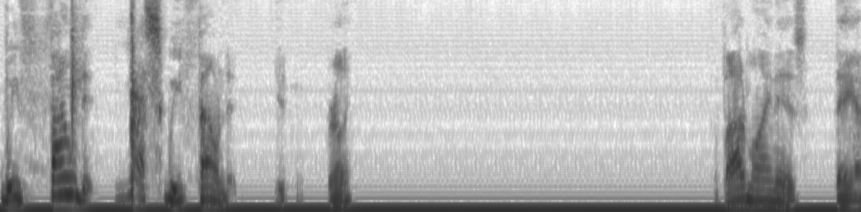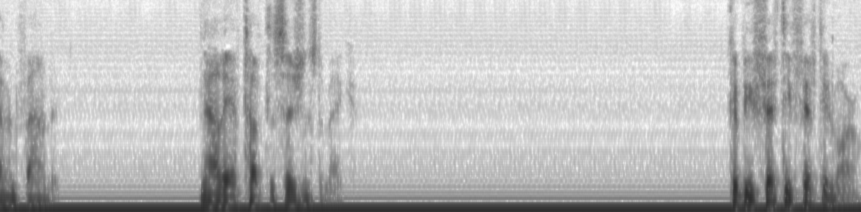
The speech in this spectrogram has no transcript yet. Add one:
We found it. Yes, we found it. You, really? The bottom line is they haven't found it. Now they have tough decisions to make. Could be 50 50 tomorrow.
